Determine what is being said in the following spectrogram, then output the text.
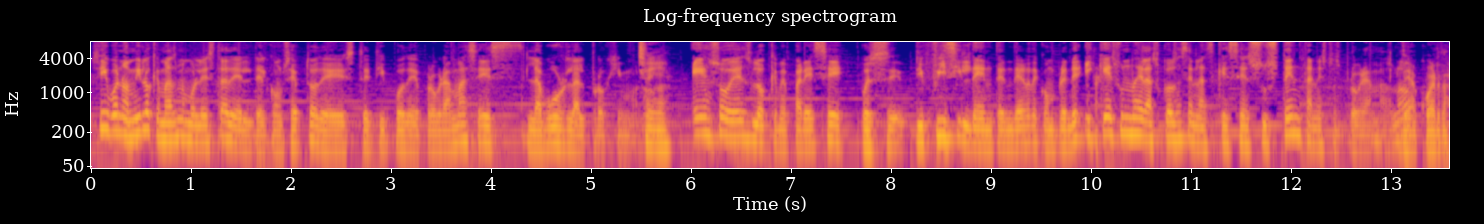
Sí, bueno, a mí lo que más me molesta del, del concepto de este tipo de programas es la burla al prójimo. ¿no? Sí. Eso es lo que me parece pues eh, difícil de entender, de comprender y que es una de las cosas en las que se sustentan estos programas, ¿no? De acuerdo.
